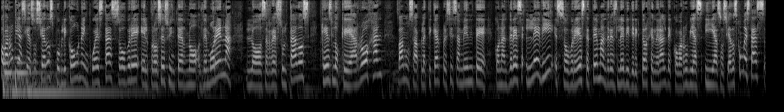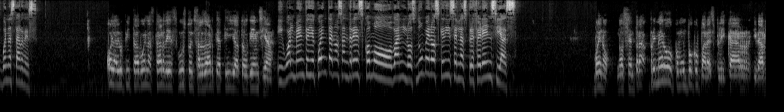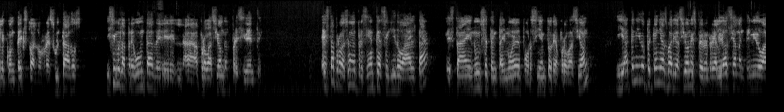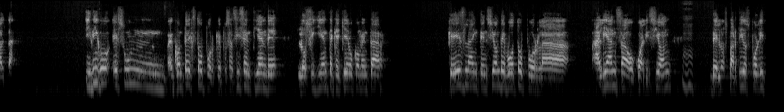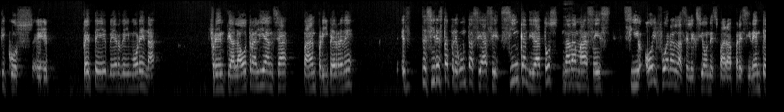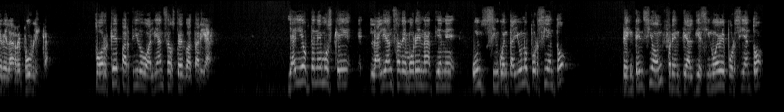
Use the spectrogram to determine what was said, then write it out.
Covarrubias y Asociados publicó una encuesta sobre el proceso interno de Morena. Los resultados, qué es lo que arrojan. Vamos a platicar precisamente con Andrés Levy sobre este tema. Andrés Levy, director general de Covarrubias y Asociados. ¿Cómo estás? Buenas tardes. Hola Lupita, buenas tardes. Gusto en saludarte a ti y a tu audiencia. Igualmente, oye, cuéntanos Andrés, ¿cómo van los números? ¿Qué dicen las preferencias? Bueno, nos centra primero como un poco para explicar y darle contexto a los resultados. Hicimos la pregunta de la aprobación del presidente. Esta aprobación del presidente ha seguido alta, está en un 79% de aprobación y ha tenido pequeñas variaciones, pero en realidad se ha mantenido alta. Y digo, es un contexto porque pues así se entiende lo siguiente que quiero comentar, que es la intención de voto por la alianza o coalición de los partidos políticos eh, PT, Verde y Morena frente a la otra alianza PAN, PRI, PRD. Es decir, esta pregunta se hace sin candidatos, nada más es si hoy fueran las elecciones para presidente de la República, ¿por qué partido o alianza usted votaría? Y ahí obtenemos que la alianza de Morena tiene un 51% de intención frente al 19%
